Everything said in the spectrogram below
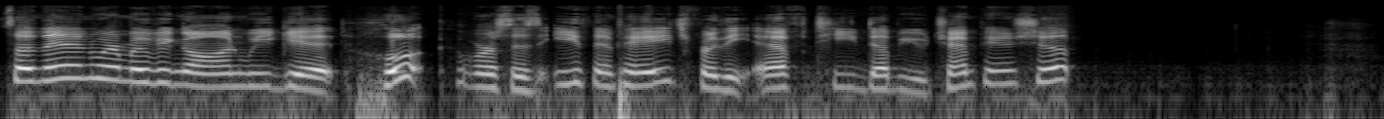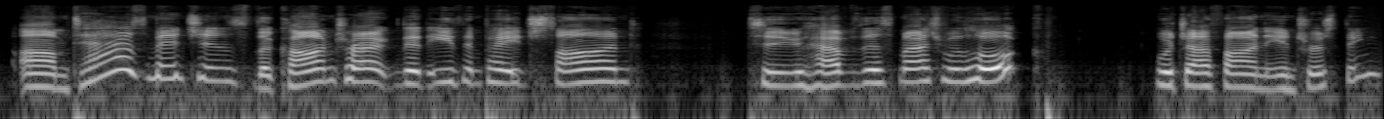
So then we're moving on. We get Hook versus Ethan Page for the FTW Championship. Um, Taz mentions the contract that Ethan Page signed to have this match with Hook, which I find interesting.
